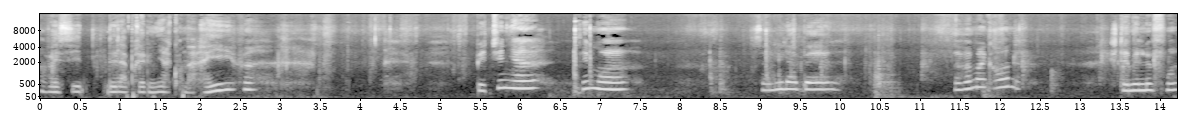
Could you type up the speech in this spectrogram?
On va essayer de la prévenir qu'on arrive. Pétunia, c'est moi. Salut la belle. Ça va ma grande? T'amène le foin.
